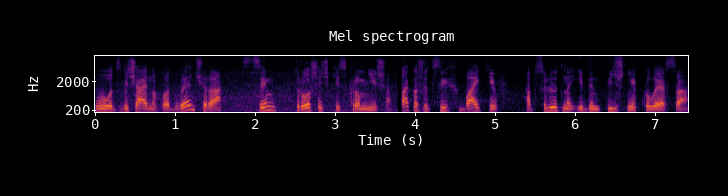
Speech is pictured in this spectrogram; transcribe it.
У от звичайного адвенчера з цим трошечки скромніше. Також у цих байків абсолютно ідентичні колеса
